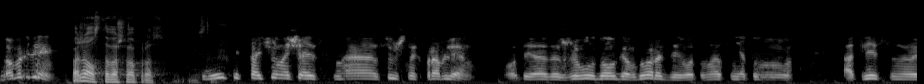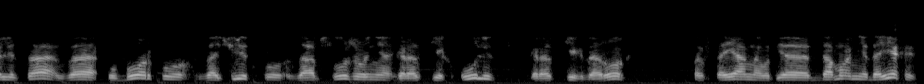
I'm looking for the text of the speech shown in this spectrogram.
Добрый день. Пожалуйста, ваш вопрос. Хочу начать с насущных проблем. Вот я живу долго в городе, и вот у нас нету ответственного лица за уборку, за чистку, за обслуживание городских улиц, городских дорог. Постоянно, вот я домой мне доехать,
